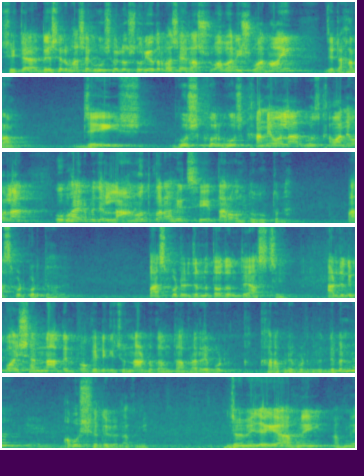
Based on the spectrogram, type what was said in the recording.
সেটা দেশের ভাষায় ঘুষ হইল শরীয়তের ভাষায় রাসুয়া বা রিসুয়া নয়, যেটা হারাম। যেই ঘুষখোর, ঘুষ খানেওয়ালা আর ঘুষ খাওয়ানেওয়ালা উভয়ের উপরে যে লানত করা হয়েছে, তার অন্তর্ভুক্ত না। পাসপোর্ট করতে হবে। পাসপোর্টের জন্য তদন্তে আসছে। আর যদি পয়সা না দেন, পকেটে কিছু না ঢোকান, তো আপনার রিপোর্ট খারাপ রিপোর্ট দেবেন। দেবেন না? অবশ্যই দেবেন আপনি। জমি জায়গায় আপনি আপনি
